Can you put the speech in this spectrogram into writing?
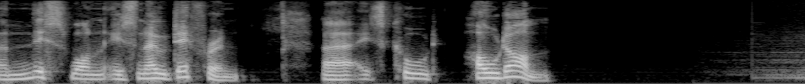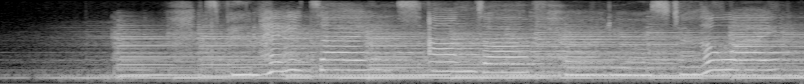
and this one is no different. Uh, it's called Hold On. It's been eight days and I've heard you're still awake,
